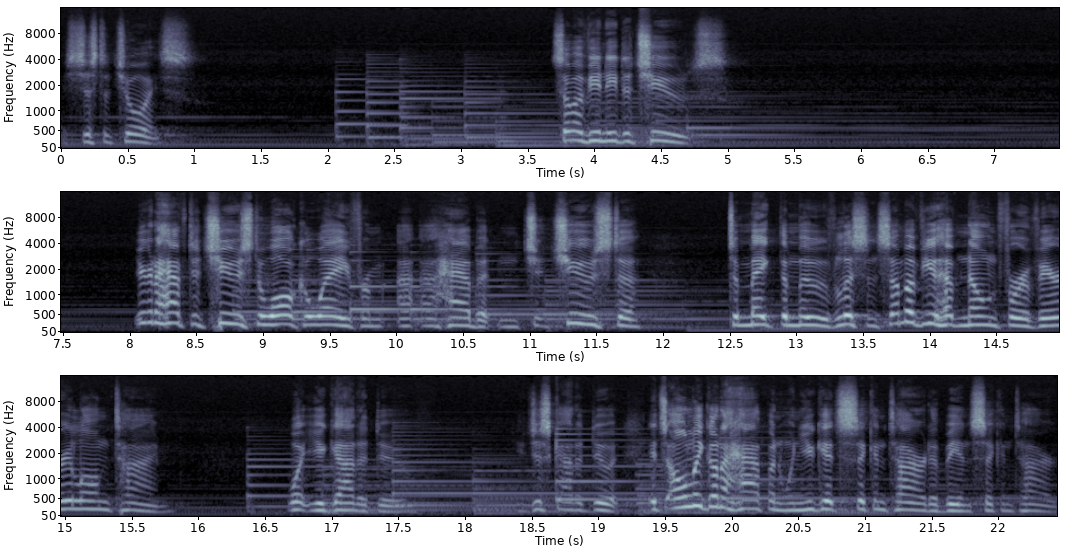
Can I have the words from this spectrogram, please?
It's just a choice. Some of you need to choose. You're going to have to choose to walk away from a, a habit and ch- choose to to make the move. Listen, some of you have known for a very long time what you got to do. You just got to do it. It's only going to happen when you get sick and tired of being sick and tired.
